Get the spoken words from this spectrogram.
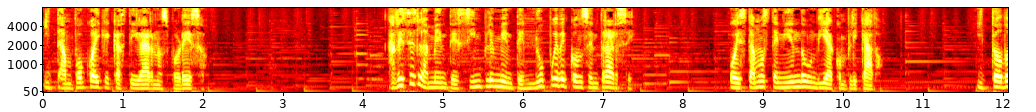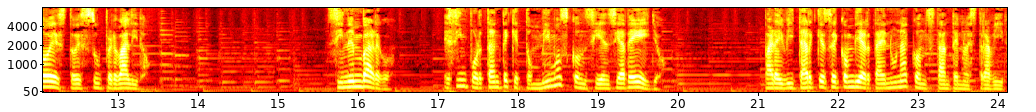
Y tampoco hay que castigarnos por eso. A veces la mente simplemente no puede concentrarse o estamos teniendo un día complicado. Y todo esto es súper válido. Sin embargo, es importante que tomemos conciencia de ello para evitar que se convierta en una constante en nuestra vida.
